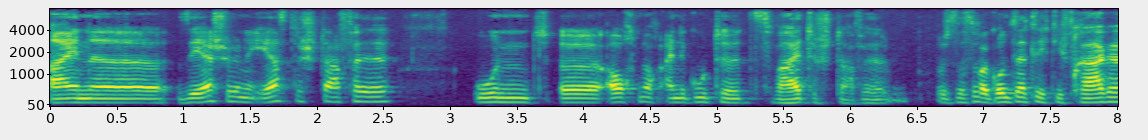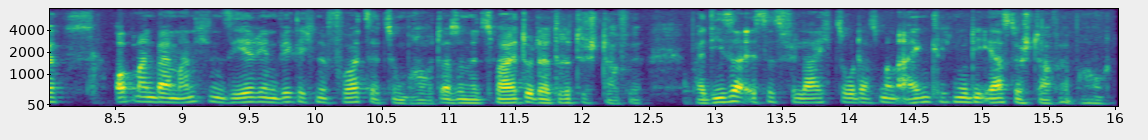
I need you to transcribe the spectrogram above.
eine sehr schöne erste Staffel und äh, auch noch eine gute zweite Staffel. Es ist aber grundsätzlich die Frage, ob man bei manchen Serien wirklich eine Fortsetzung braucht, also eine zweite oder dritte Staffel. Bei dieser ist es vielleicht so, dass man eigentlich nur die erste Staffel braucht.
